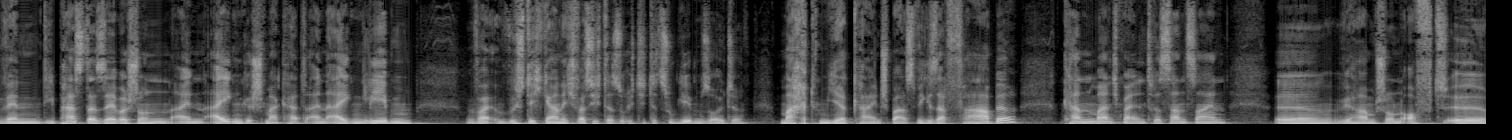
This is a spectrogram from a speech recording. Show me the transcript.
wenn die Pasta selber schon einen Eigengeschmack hat, ein Eigenleben, wüsste ich gar nicht, was ich da so richtig dazugeben sollte. Macht mir keinen Spaß. Wie gesagt, Farbe kann manchmal interessant sein. Äh, wir haben schon oft äh,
